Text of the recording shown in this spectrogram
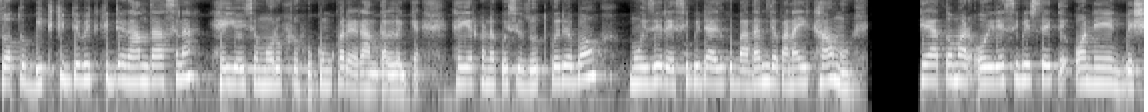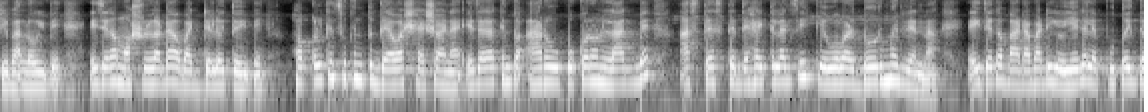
যত বিটখিড্ডে বিটখিড্ডে রান্দা আছে না হেই হয়েছে মোর উপরে হুকুম করে রান্তার লজ্ঞা হেইয়ের ফোনে কইছে জুত করে বাও মুই যে রেসিপিটা বাদাম দিয়ে বানাই খামু হেয়া তোমার ওই রেসিপির চাইতে অনেক বেশি ভালো হইবে। এই জায়গা মশলাটাও বাড়তে লইতে হইবে সকল কিছু কিন্তু দেওয়া শেষ হয় না। এ জায়গা কিন্তু আরও উপকরণ লাগবে। আস্তে আস্তে দেখাইতে লাগছি, কেউ আবার দৌড় মারিলেন না। এই জায়গা বাড়াবাড়ি হইয়ে গেলে পুতইতে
